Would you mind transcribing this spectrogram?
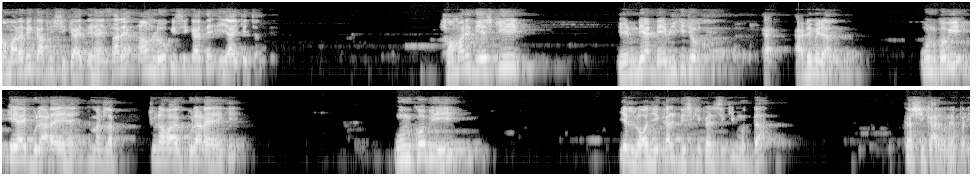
हमारा भी काफ़ी शिकायतें हैं, सारे आम लोगों की शिकायतें एआई के चलते। हमारी देश की इंडियन नेवी की जो एडमिरल उनको भी एआई बुला रहे हैं मतलब चुनाव आयोग बुला रहे हैं कि उनको भी ये लॉजिकल डिस्क्रिपेंसी की मुद्दा का शिकार होने पड़ी।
